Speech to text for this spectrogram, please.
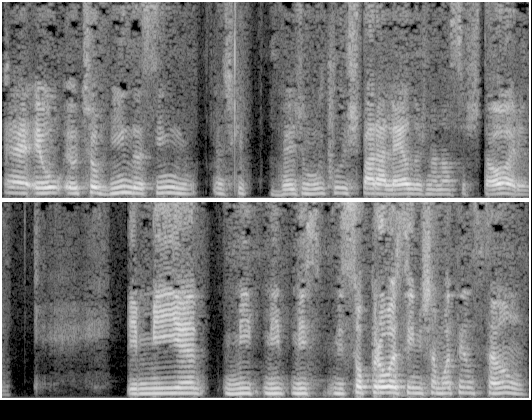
É, eu, eu te ouvindo assim, acho que vejo muitos paralelos na nossa história e me, me, me, me, me soprou assim, me chamou atenção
